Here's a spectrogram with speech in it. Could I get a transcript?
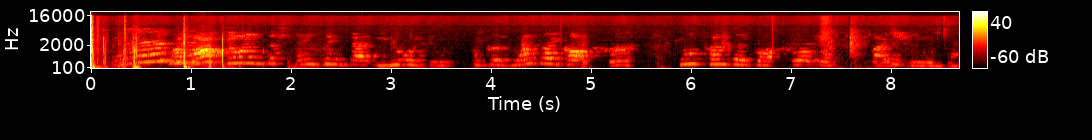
I'm not doing the same thing that you would do because once I got hurt, two times I got hurt was by being bad.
